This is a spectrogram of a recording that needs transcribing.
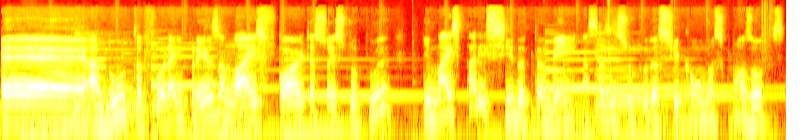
é, adulta for a empresa, mais forte a sua estrutura e mais parecida também essas estruturas ficam umas com as outras.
